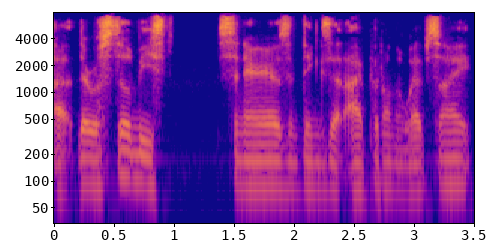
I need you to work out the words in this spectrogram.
uh, there will still be scenarios and things that I put on the website,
